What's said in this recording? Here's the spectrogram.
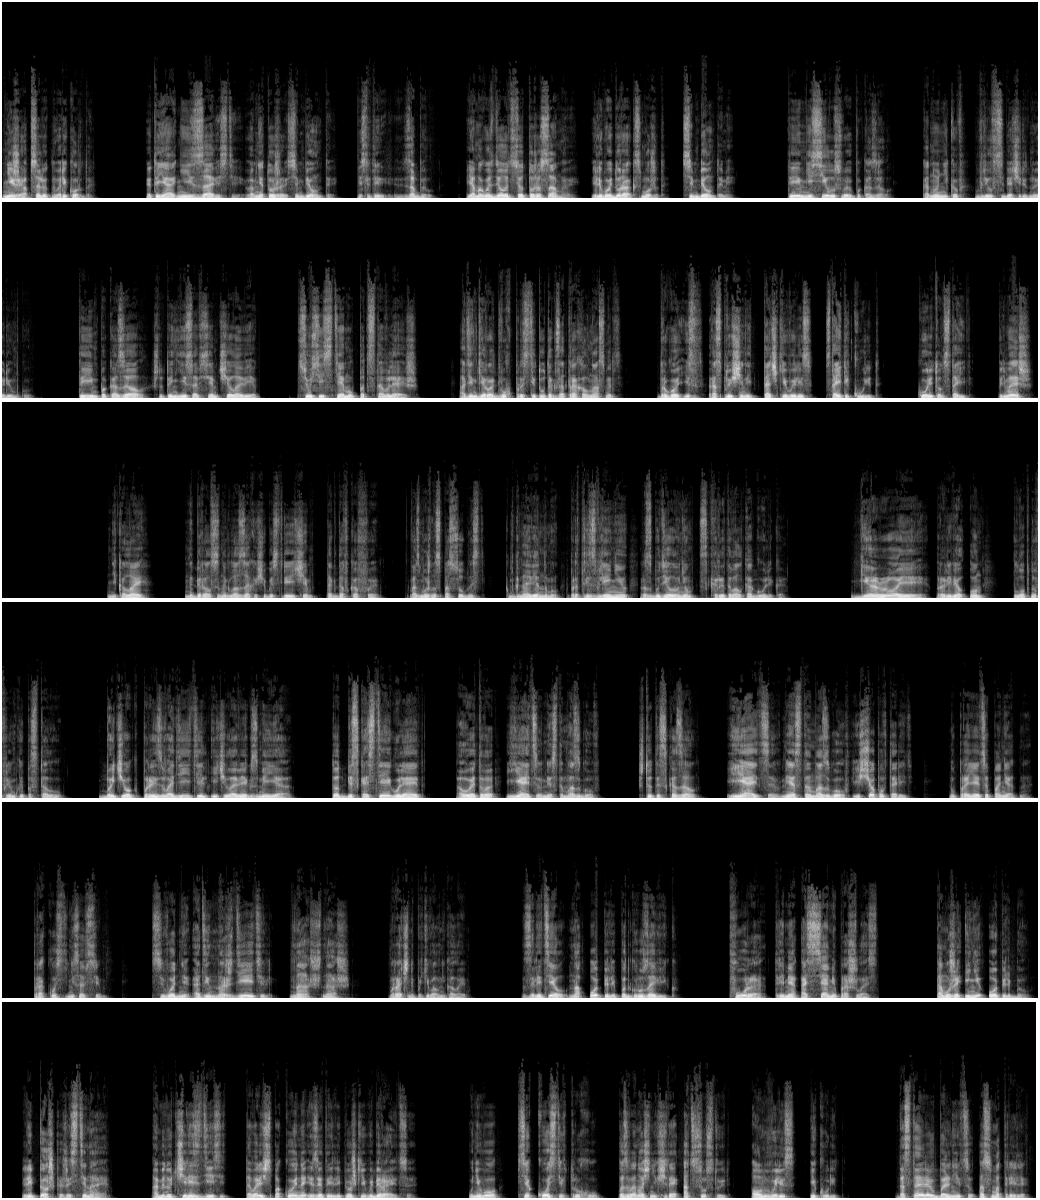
Ниже абсолютного рекорда. Это я не из зависти, во мне тоже симбионты, если ты забыл. Я могу сделать все то же самое, и любой дурак сможет, симбионтами. Ты им не силу свою показал, Канонников влил в себя очередную рюмку. «Ты им показал, что ты не совсем человек. Всю систему подставляешь. Один герой двух проституток затрахал насмерть. Другой из расплющенной тачки вылез, стоит и курит. Курит он стоит. Понимаешь?» Николай набирался на глазах еще быстрее, чем тогда в кафе. Возможно, способность к мгновенному протрезвлению разбудила в нем скрытого алкоголика. «Герои!» — проревел он, хлопнув рюмкой по столу. «Бычок-производитель и человек-змея. Тот без костей гуляет, а у этого яйца вместо мозгов». «Что ты сказал?» «Яйца вместо мозгов. Еще повторить?» «Ну, про яйца понятно. Про кости не совсем. Сегодня один наш деятель, наш, наш, мрачно покивал Николай, залетел на «Опеле» под грузовик. Фура тремя осями прошлась. Там уже и не опель был, лепешка жестяная. А минут через десять товарищ спокойно из этой лепешки выбирается. У него все кости в труху, позвоночник, считай, отсутствует, а он вылез и курит. Доставили в больницу, осмотрели.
